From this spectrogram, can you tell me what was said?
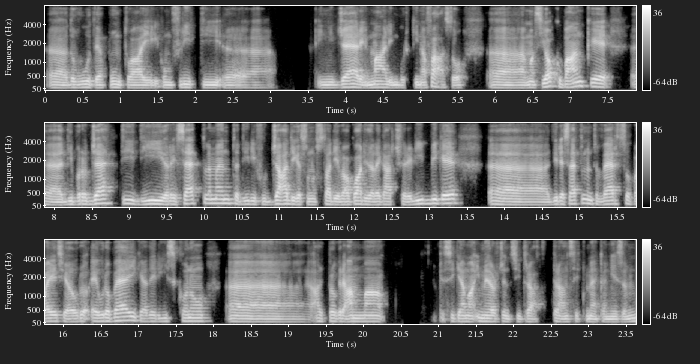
eh, dovute appunto ai conflitti eh, in Nigeria, in Mali, in Burkina Faso, eh, ma si occupa anche eh, di progetti di resettlement di rifugiati che sono stati evacuati dalle carceri libiche, eh, di resettlement verso paesi euro- europei che aderiscono eh, al programma che si chiama Emergency Tra- Transit Mechanism,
